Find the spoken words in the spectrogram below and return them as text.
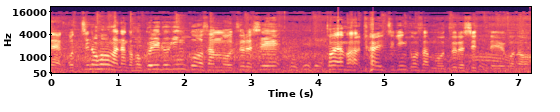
ねこっちの方がなんか北陸銀行さんも映るし 富山第一銀行さんも映るしっていうこの。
